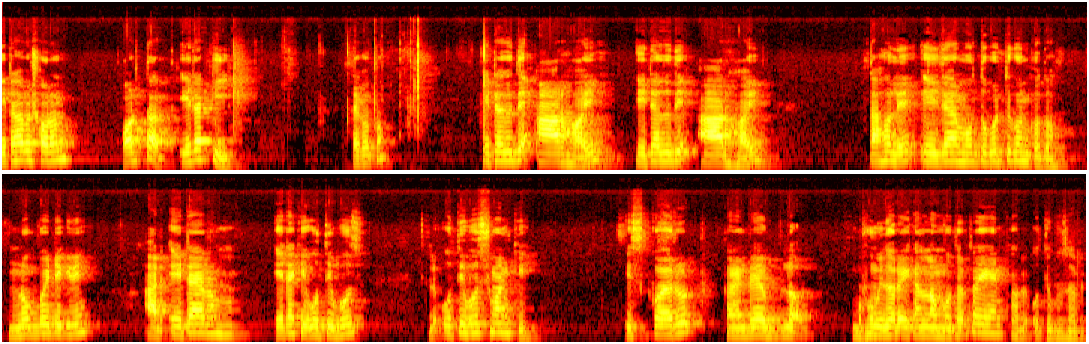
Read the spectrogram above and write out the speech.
এটা হবে স্মরণ। অর্থাৎ এটা কি? দেখো তো। এটা যদি আর হয়, এটা যদি আর হয়, তাহলে এই জায়গার মধ্যবর্তী কোণ কত? নব্বই ডিগ্রি। আর এটার, এটা কি অতিভুজ? অতিভুজ সমান কি? স্কোয়ার রুট কারণ এটা ভূমি ধরে এখানে লম্ব ধরে, তাই এখানে কী হবে? অতিভুজ হবে।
